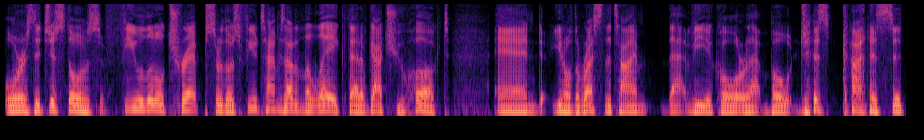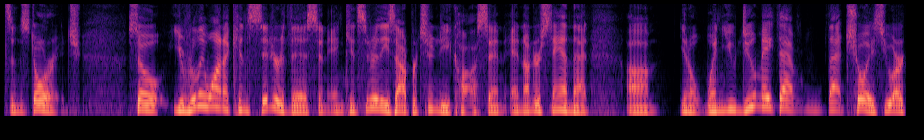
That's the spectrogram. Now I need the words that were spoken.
Or is it just those few little trips or those few times out on the lake that have got you hooked? And, you know, the rest of the time, that vehicle or that boat just kind of sits in storage. So you really want to consider this and, and consider these opportunity costs and, and understand that, um, you know, when you do make that that choice, you are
